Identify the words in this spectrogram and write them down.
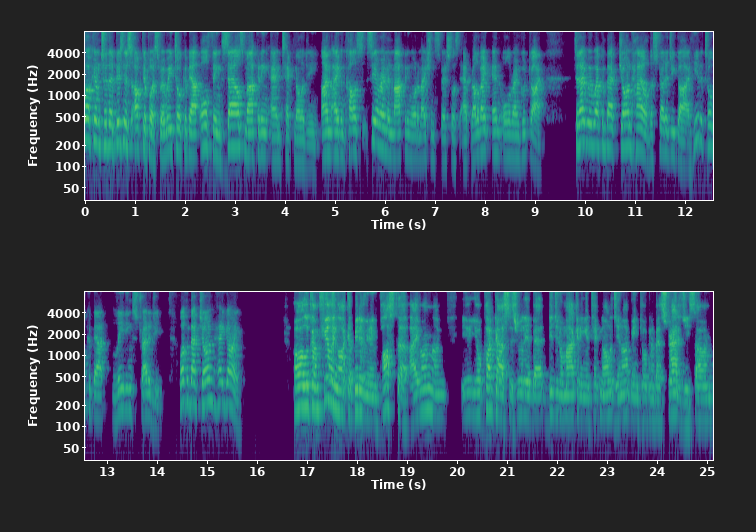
welcome to the Business Octopus, where we talk about all things sales, marketing, and technology. I'm Avon Collis, CRM and Marketing Automation Specialist at Relevate and all around good guy. Today, we welcome back John Hale, the strategy guy, here to talk about leading strategy. Welcome back, John. How you going? Oh, look, I'm feeling like a bit of an imposter, Avon. I'm, your podcast is really about digital marketing and technology, and I've been talking about strategy. So I'm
